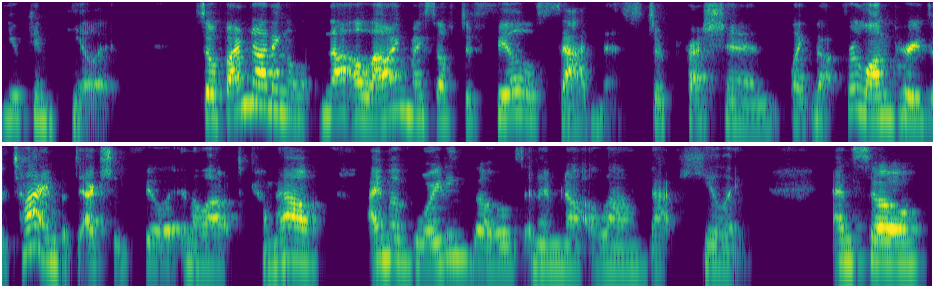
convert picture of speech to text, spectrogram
you can heal it. So if i'm not not allowing myself to feel sadness depression like not for long periods of time but to actually feel it and allow it to come out i'm avoiding those and i'm not allowing that healing. And so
